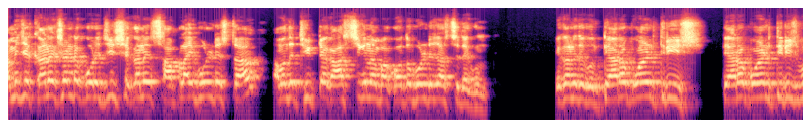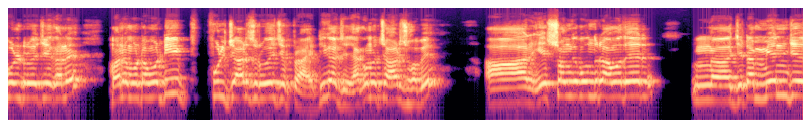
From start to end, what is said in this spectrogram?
আমি যে কানেকশনটা করেছি, সেখানে সাপ্লাই ভোল্টেজটা আমাদের ঠিকঠাক আসছে কিনা বা কত ভোল্টেজ আসছে দেখুন। এখানে দেখুন, তেরো পয়েন্ট তিরিশ, তেরো পয়েন্ট তিরিশ ভোল্ট রয়েছে এখানে মানে মোটামুটি ফুল চার্জ রয়েছে প্রায়, ঠিক আছে? এখনও চার্জ হবে। আর এর সঙ্গে বন্ধুরা আমাদের যেটা মেন যে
